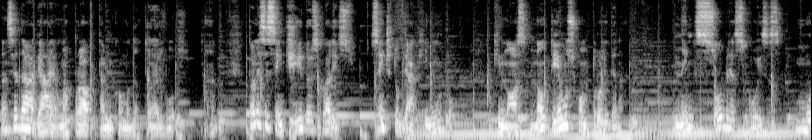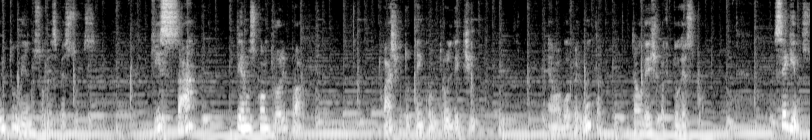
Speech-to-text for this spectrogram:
da ansiedade. Ah, é uma prova que está me incomodando, estou nervoso. Né? Então, nesse sentido, eu esclareço, sem titubear aqui nem um pouco, que nós não temos controle de nada, nem sobre as coisas, muito menos sobre as pessoas quiçá temos controle próprio. Tu acha que tu tem controle de ti? É uma boa pergunta? Então deixa para que tu responda. Seguimos.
